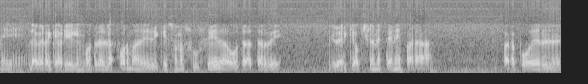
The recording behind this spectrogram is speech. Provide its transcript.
eh, la verdad que habría que encontrar la forma de, que eso no suceda o tratar de, de ver qué opciones tenés para, para poder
